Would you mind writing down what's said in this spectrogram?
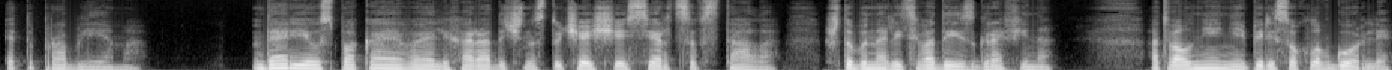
Это проблема. Дарья, успокаивая лихорадочно стучащее сердце, встала, чтобы налить воды из графина. От волнения пересохло в горле.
